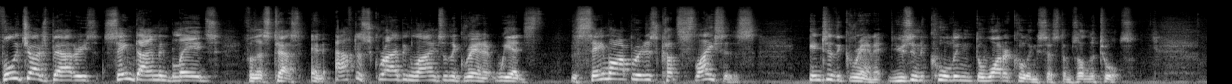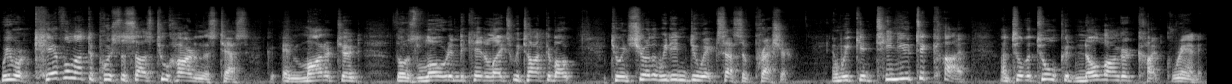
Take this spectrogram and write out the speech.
Fully charged batteries, same diamond blades for this test, and after scribing lines on the granite, we had the same operators cut slices into the granite using the cooling, the water cooling systems on the tools. We were careful not to push the saws too hard in this test and monitored those load indicator lights we talked about to ensure that we didn't do excessive pressure. And we continued to cut until the tool could no longer cut granite.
